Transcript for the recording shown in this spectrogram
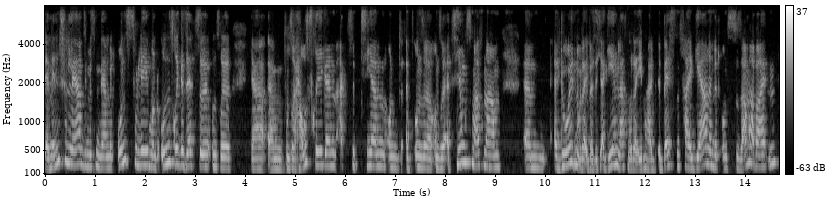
der Menschen lernen. Sie müssen lernen, mit uns zu leben und unsere Gesetze, unsere, ja, ähm, unsere Hausregeln akzeptieren und äh, unsere, unsere Erziehungsmaßnahmen ähm, erdulden oder über sich ergehen lassen oder eben halt im besten Fall gerne mit uns zusammenarbeiten.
